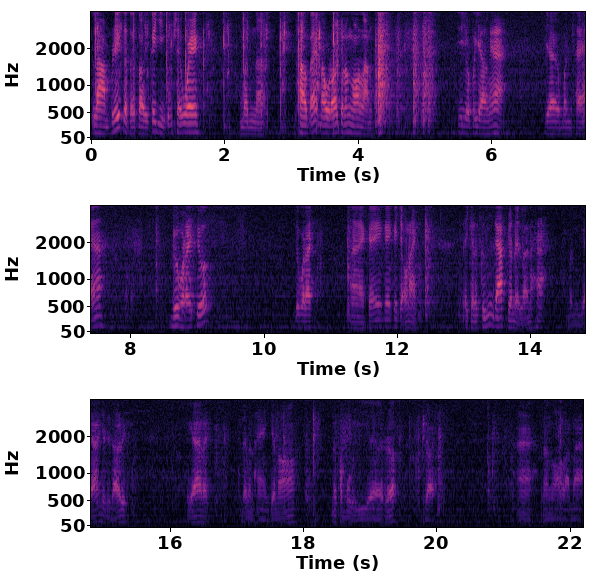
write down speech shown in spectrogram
làm riết rồi từ từ cái gì cũng sẽ quen. Mình thao tác đâu đó cho nó ngon lành. Ví dụ bây giờ nha giờ mình sẽ đưa vào đây trước. Đưa vào đây. Này cái cái cái chỗ này. Để cho nó cứng gáp, chỗ này lại nó ha. Mình gá cho để đỡ đi. Gá đây. Để mình hàng cho nó nó không có bị ờ, rớt. Rồi. À là ngon lành à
